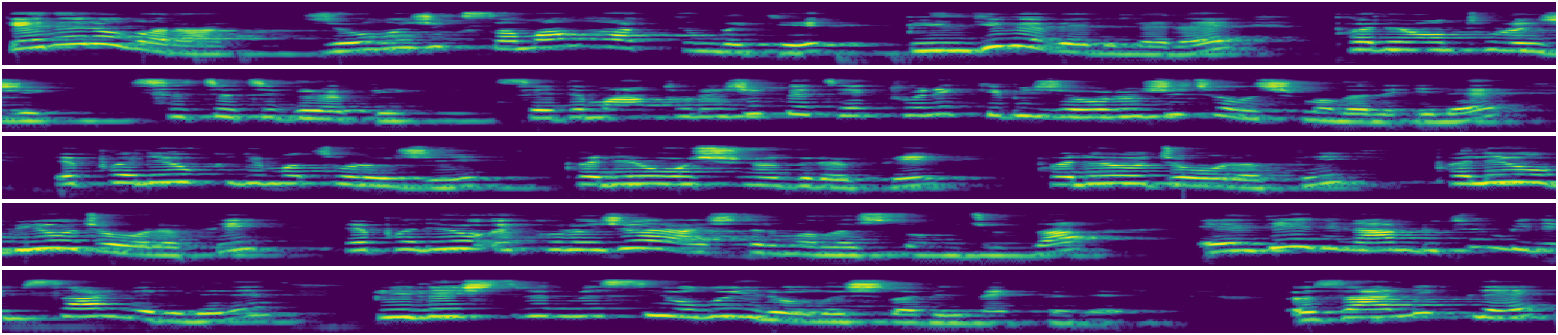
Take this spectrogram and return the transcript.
Genel olarak jeolojik zaman hakkındaki bilgi ve verilere paleontolojik, stratigrafik, sedimentolojik ve tektonik gibi jeoloji çalışmaları ile ve paleoklimatoloji, paleooşinografi, paleocoğrafi, paleobiyocoğrafi ve paleoekoloji araştırmaları sonucunda elde edilen bütün bilimsel verilerin birleştirilmesi yoluyla ulaşılabilmektedir. Özellikle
